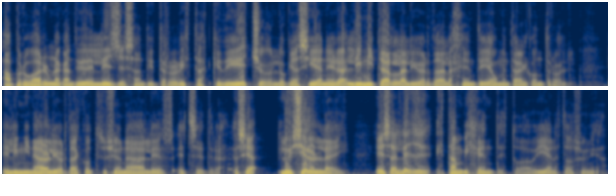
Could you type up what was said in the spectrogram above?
aprobaron una cantidad de leyes antiterroristas que de hecho lo que hacían era limitar la libertad de la gente y aumentar el control. Eliminar libertades constitucionales, etcétera. O sea, lo hicieron ley. Esas leyes están vigentes todavía en Estados Unidos.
